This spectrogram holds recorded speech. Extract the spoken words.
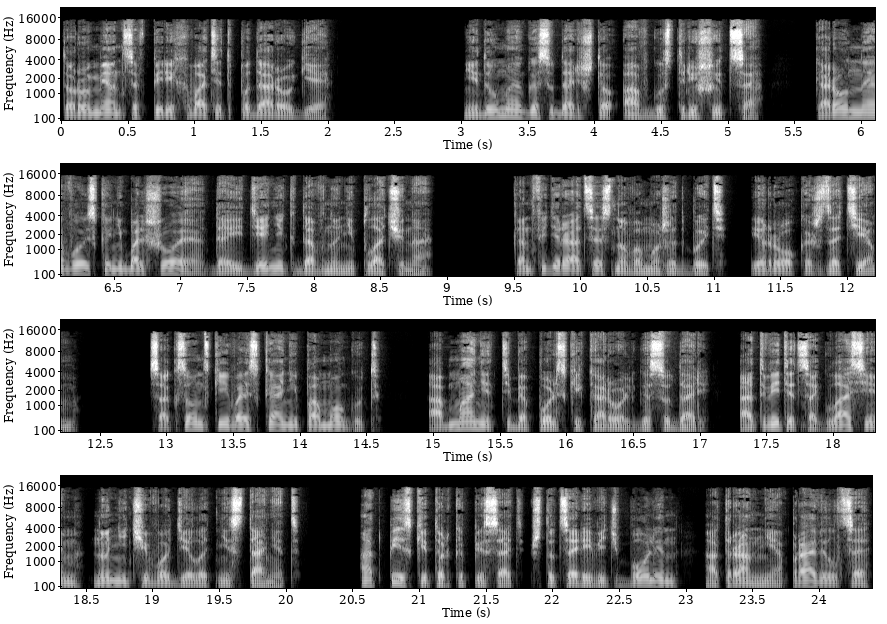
то Румянцев перехватит по дороге. Не думаю, государь, что Август решится. Коронное войско небольшое, да и денег давно не плачено. Конфедерация снова может быть, и Рокош затем. Саксонские войска не помогут. Обманет тебя польский король, государь, ответит согласием, но ничего делать не станет. Отписки только писать, что царевич болен, от ран не оправился,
